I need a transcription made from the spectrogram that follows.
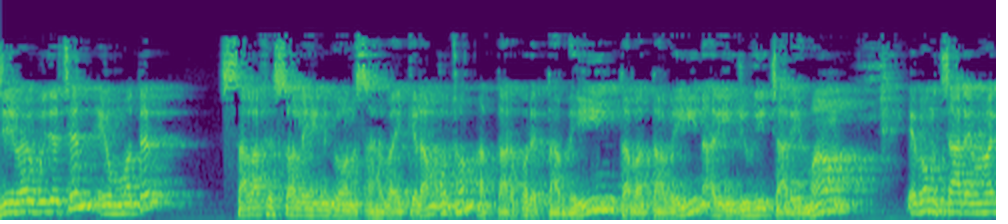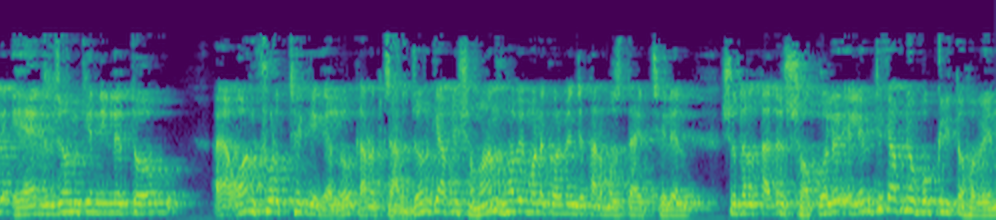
যেভাবে বুঝেছেন এই উম্মতের সালাফে সালেহিনগণ সাহাবাই কেরাম প্রথম, আর তারপরে তাবেইন তাবা তাবেইন আর এই যুগে চার ইমাম। এবং চার ইমামের একজনকে নিলে তো ওয়ান ফোর্থ থেকে গেল, কারণ চারজনকে আপনি সমানভাবে মনে করবেন যে তার মুস্তাহিদ ছিলেন। সুতরাং তাদের সকলের এলেম থেকে আপনি উপকৃত হবেন।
